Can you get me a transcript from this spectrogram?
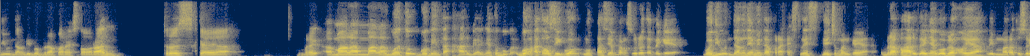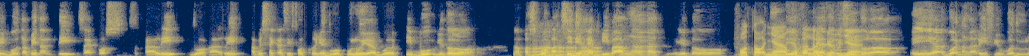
diundang di beberapa restoran, terus kayak mereka malah malah gue tuh gue minta harganya tuh bukan gue nggak tahu sih gue lupa siapa yang suruh tapi kayak gue diundang dia minta price list dia cuman kayak berapa harganya? Gue bilang oh ya lima ratus ribu. Tapi nanti saya post sekali dua kali tapi saya kasih fotonya 20 ya buat ibu gitu loh. Nah pas gue Ah, kasih ah, dia ah, happy banget gitu. Fotonya dia bukan mulai dari situ loh. Iya gue emang nggak review. Gue dulu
